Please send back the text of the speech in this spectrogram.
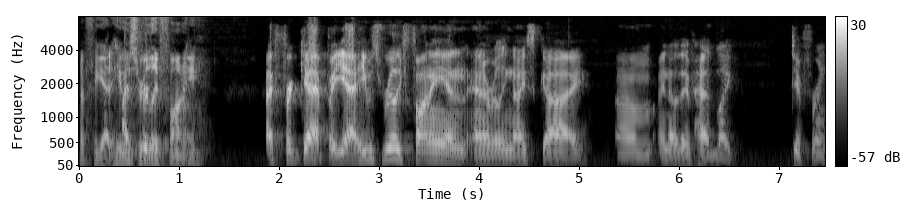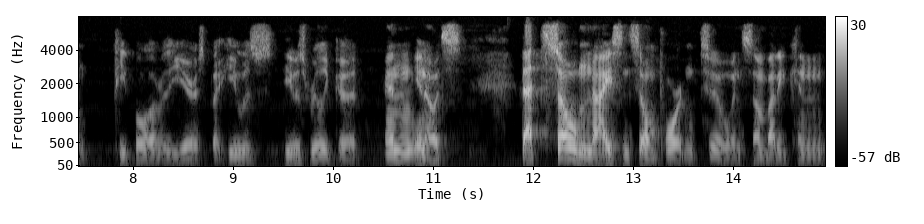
I, I forget. He was for- really funny. I forget, but yeah, he was really funny and, and a really nice guy. Um, I know they've had like different people over the years, but he was he was really good. And you know, it's that's so nice and so important too when somebody can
